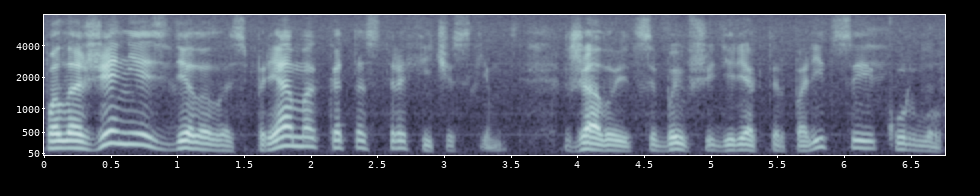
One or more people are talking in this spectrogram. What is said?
Положение сделалось прямо катастрофическим – жалуется бывший директор полиции Курлов.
